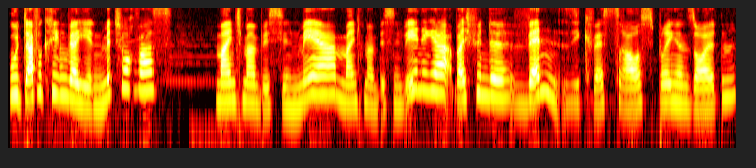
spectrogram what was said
Gut, dafür kriegen wir jeden Mittwoch was. Manchmal ein bisschen mehr, manchmal ein bisschen weniger. Aber ich finde, wenn sie Quests rausbringen sollten,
